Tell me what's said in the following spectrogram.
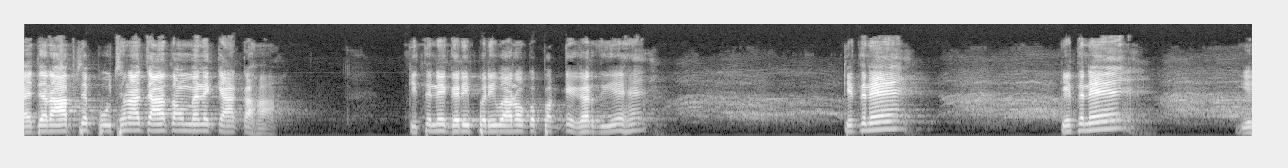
मैं जरा आपसे पूछना चाहता हूँ, मैंने क्या कहा? कितने गरीब परिवारों को पक्के घर दिए हैं? कितने? कितने? ये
